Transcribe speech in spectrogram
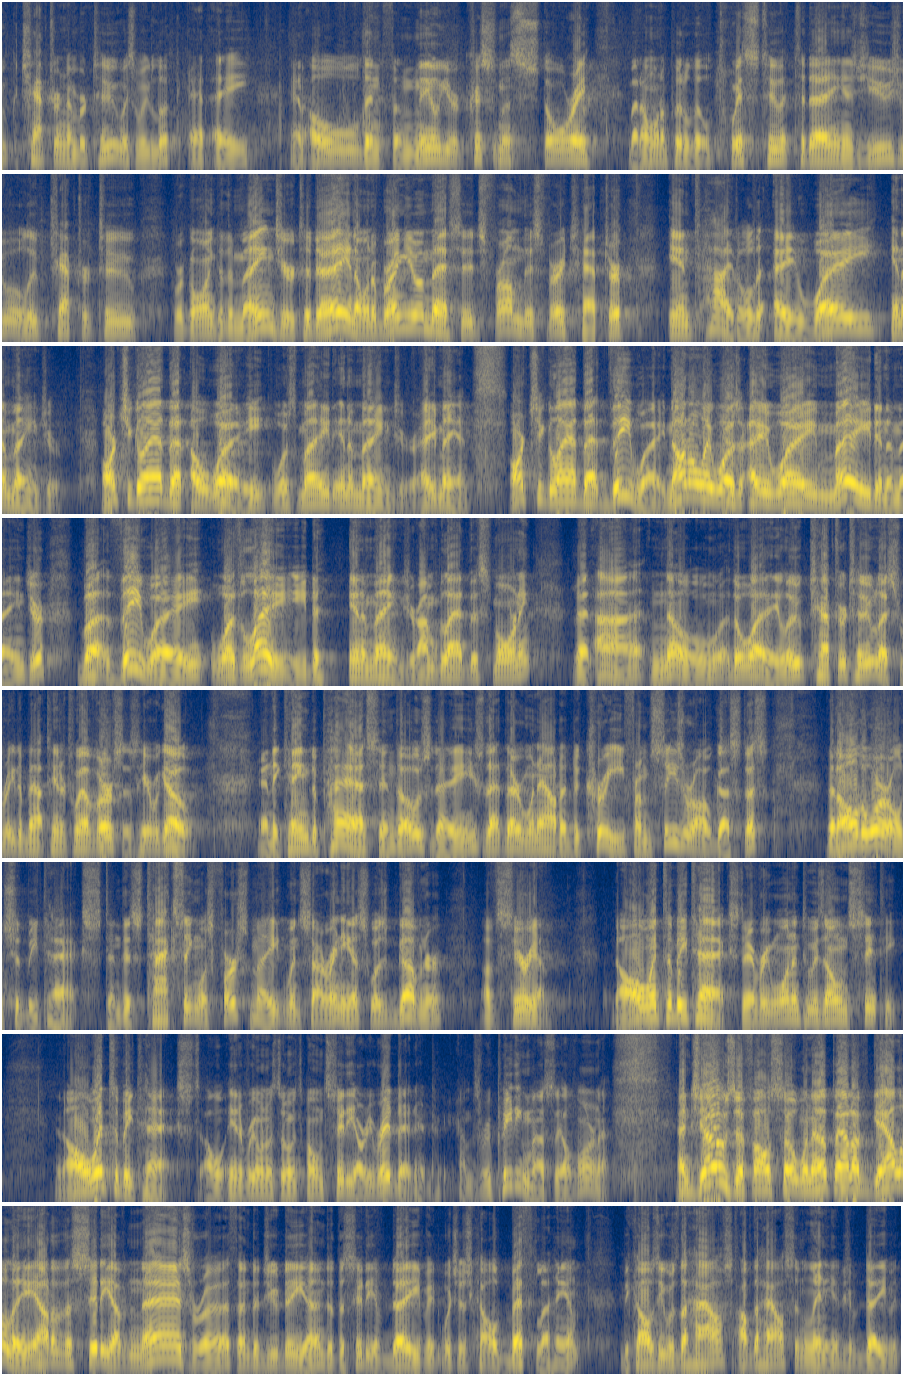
Luke chapter number two as we look at a, an old and familiar Christmas story, but I want to put a little twist to it today. As usual, Luke chapter two, we're going to the manger today, and I want to bring you a message from this very chapter entitled A Way in a Manger. Aren't you glad that a way was made in a manger? Amen. Aren't you glad that the way, not only was a way made in a manger, but the way was laid in a manger? I'm glad this morning that I know the way. Luke chapter 2, let's read about 10 or 12 verses. Here we go. And it came to pass in those days that there went out a decree from Caesar Augustus that all the world should be taxed. And this taxing was first made when Cyrenius was governor of Syria. They all went to be taxed, everyone into his own city. And all went to be taxed, all, everyone into his own city. I already read that. I'm repeating myself, aren't I? And Joseph also went up out of Galilee, out of the city of Nazareth, unto Judea, unto the city of David, which is called Bethlehem, because he was the house of the house and lineage of David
